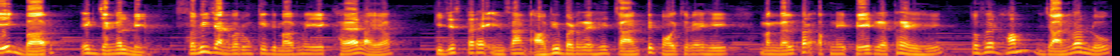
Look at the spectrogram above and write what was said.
एक बार, एक जंगल में, सभी जानवरों के दिमाग में एक ख्याल आया कि जिस तरह इंसान आगे बढ़ रहे, चाँद पे पहुँच रहे हैं मंगल पर अपने पैर रख रहे हैं तो फिर हम जानवर लोग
